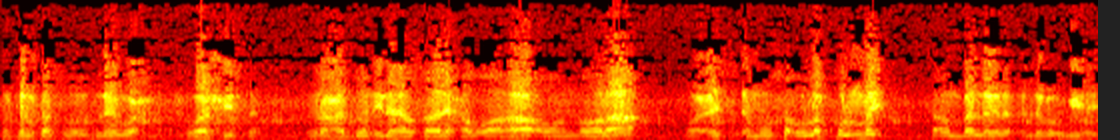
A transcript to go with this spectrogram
marka ninkaas wuxuu leeyay wax axwaashiisa inuu caddoon ilaahay saalixa uu ahaa oo noolaa oo muuse uu la kulmay taa un baa laga ogyahay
